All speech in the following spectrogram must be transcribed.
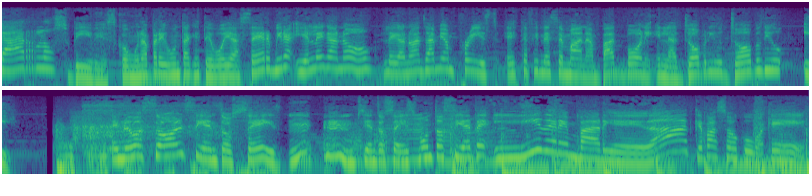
Carlos Vives con una pregunta que te voy a hacer. Mira, y él le ganó, le ganó a Damian Priest este fin de semana, Bad Bunny, en la WWE. El nuevo Sol 106, mm, mm, 106.7, líder en variedad. ¿Qué pasó, Cuba? ¿Qué es?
